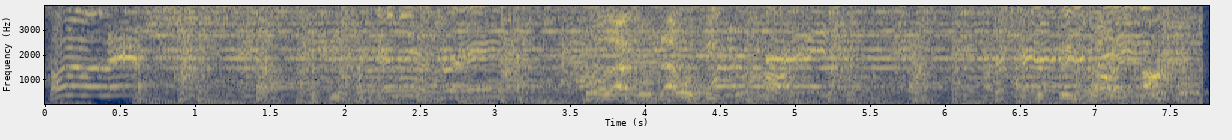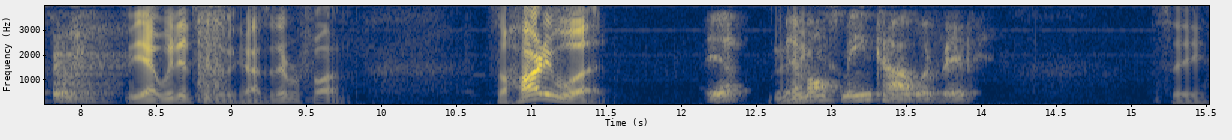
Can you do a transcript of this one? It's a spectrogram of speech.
Son of a bitch! Give me a drink! Well, that would that would be Katana. This we saw that concert. Yeah, we did see the concert. They were fun. So Hardywood. Yep, Memos mean cobbler, baby. See,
